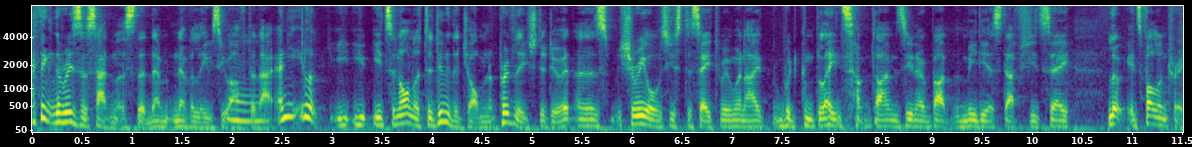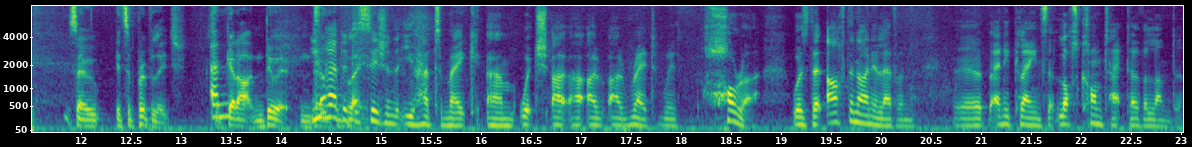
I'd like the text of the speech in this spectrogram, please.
I think there is a sadness that never, never leaves you after that. And you, look, you, you, it's an honour to do the job and a privilege to do it. And as Cherie always used to say to me when I would complain sometimes, you know, about the media stuff, she'd say, look, it's voluntary, so it's a privilege. So And get out and do it. And You had a decision that you had to make, um, which I, I, I read with horror, was that after 9-11, uh, any planes that lost contact over London,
